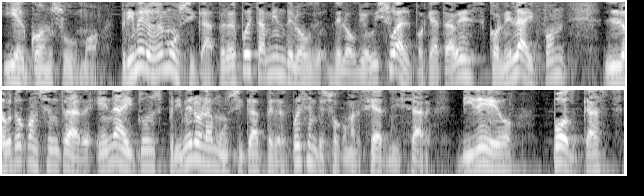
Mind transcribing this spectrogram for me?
y el consumo, primero de música, pero después también de lo, de lo audiovisual, porque a través con el iPhone logró concentrar en iTunes primero la música, pero después empezó a comercializar video, podcasts,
